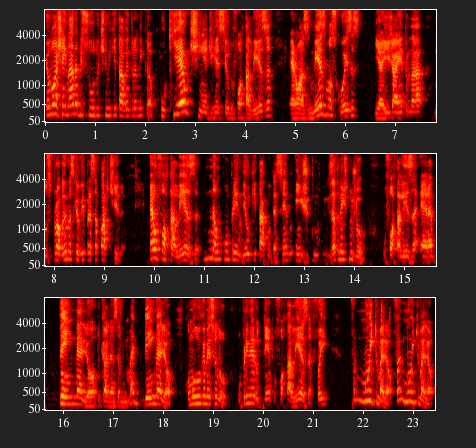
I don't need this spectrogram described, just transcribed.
eu não achei nada absurdo o time que estava entrando em campo. O que eu tinha de receio do Fortaleza eram as mesmas coisas, e aí já entro na, nos problemas que eu vi para essa partida. É o Fortaleza não compreendeu o que está acontecendo em, exatamente no jogo. O Fortaleza era bem melhor do que o Aliança Lima, mas bem melhor. Como o Luca mencionou, o primeiro tempo, o Fortaleza foi foi muito melhor, foi muito melhor.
